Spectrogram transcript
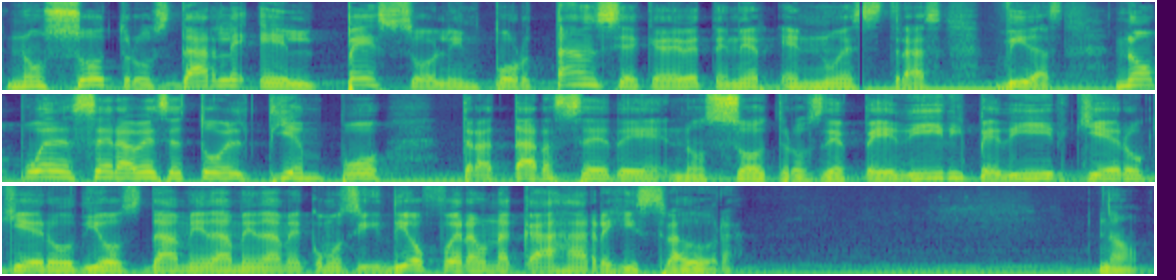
nosotros, darle el peso, la importancia que debe tener en nuestras vidas. No puede ser a veces todo el tiempo tratarse de nosotros, de pedir y pedir, quiero, quiero, Dios, dame, dame, dame, como si Dios fuera una caja registradora. No,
